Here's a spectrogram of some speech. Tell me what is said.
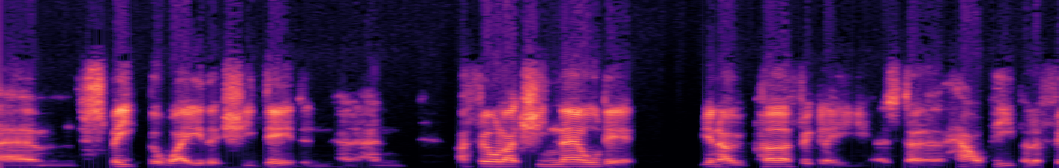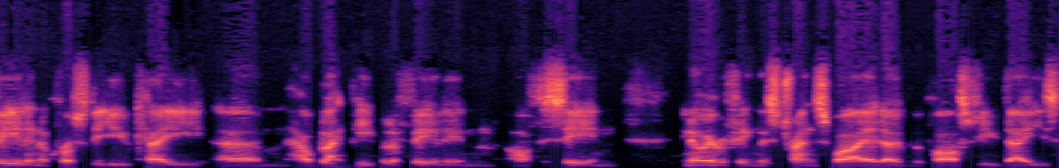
um, speak the way that she did, and and I feel like she nailed it, you know, perfectly as to how people are feeling across the UK, um, how Black people are feeling after seeing, you know, everything that's transpired over the past few days,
